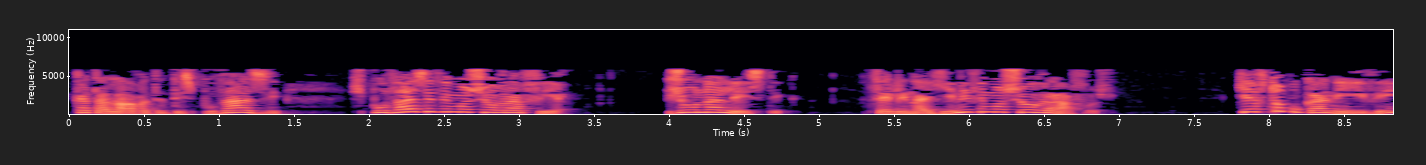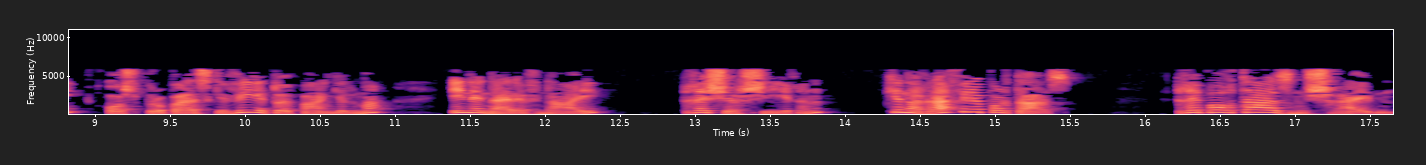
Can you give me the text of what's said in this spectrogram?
Καταλάβατε τι σπουδάζει. Σπουδάζει δημοσιογραφία. Journalistic. Θέλει να γίνει δημοσιογράφος. Και αυτό που κάνει ήδη, ως προπαρασκευή για το επάγγελμα, είναι να ερευνάει, recherchieren και να γράφει ρεπορτάζ. Reportagen schreiben.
